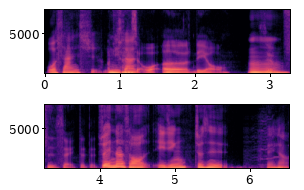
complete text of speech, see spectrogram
我三十，你三十，我二六，嗯，四岁，对对。所以那时候已经就是等一下。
